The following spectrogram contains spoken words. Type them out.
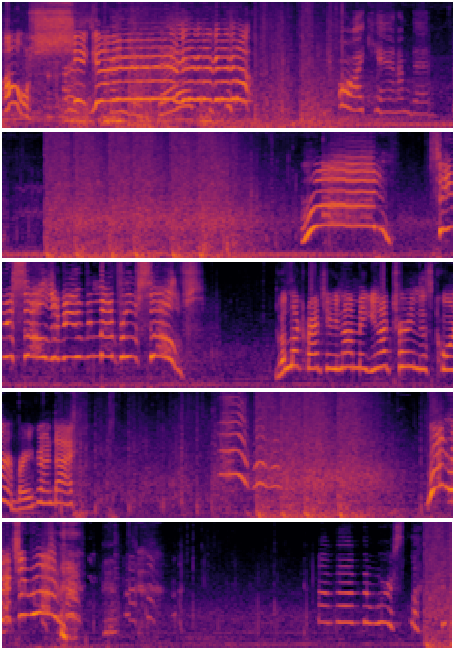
Oh shit! Get out! Get out! Get out! Get out! Get out! Get out! Get out! Oh, I can't. I'm dead. Run! Save yourselves! Every every man for themselves. Good luck, Ratchet. You're not making. You're not turning this corner, bro. You're gonna die. Run, Ratchet! Run! I'm having the worst luck today.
